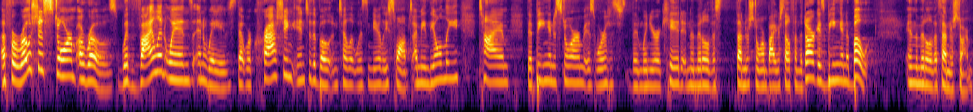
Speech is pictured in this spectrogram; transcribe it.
a ferocious storm arose with violent winds and waves that were crashing into the boat until it was nearly swamped. I mean, the only time that being in a storm is worse than when you're a kid in the middle of a thunderstorm by yourself in the dark is being in a boat in the middle of a thunderstorm.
